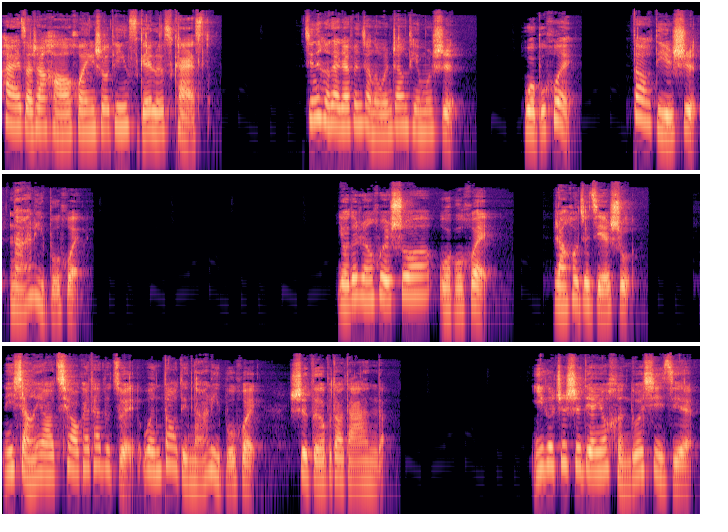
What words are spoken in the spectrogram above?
嗨，早上好，欢迎收听 Scaleless Cast。今天和大家分享的文章题目是：我不会，到底是哪里不会？有的人会说我不会，然后就结束。你想要撬开他的嘴，问到底哪里不会，是得不到答案的。一个知识点有很多细节，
